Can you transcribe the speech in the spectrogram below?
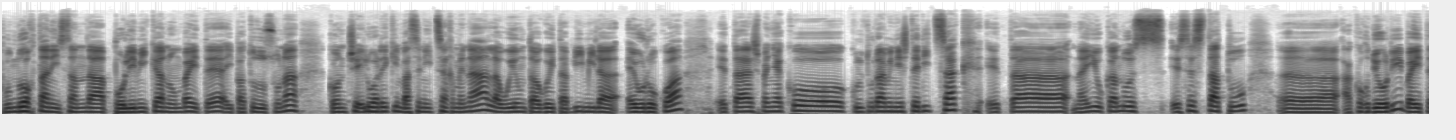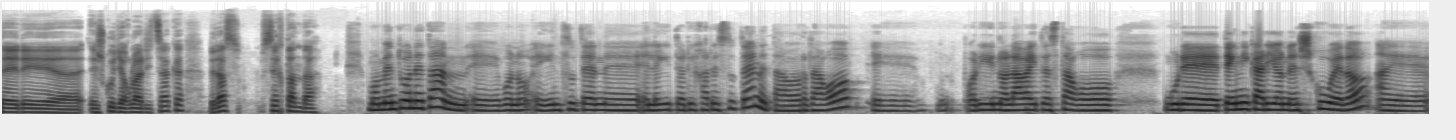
Pundu hortan izan da polemika nunbait, eh, aipatu duzuna, kontseiluarekin bazen hitzarmena, lau egun eta bi mila eurokoa, eta Espainiako kultura ministeritzak eta nahi ukandu ez, ez estatu uh, akordio hori, baita ere uh, esko jagularitzak, beraz, zertan da Momentu honetan, e, bueno, egin zuten e, elegite hori jarri zuten eta hor dago, e, bueno, hori nolabait ez dago gure teknikarion esku edo e,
